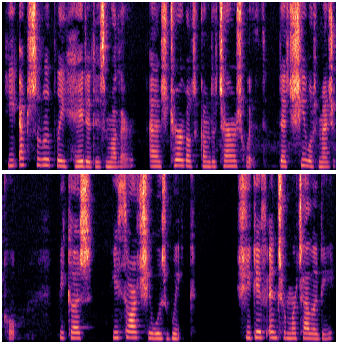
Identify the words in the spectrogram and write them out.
He absolutely hated his mother and struggled to come to terms with that she was magical because he thought she was weak. She gave in to mortality,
